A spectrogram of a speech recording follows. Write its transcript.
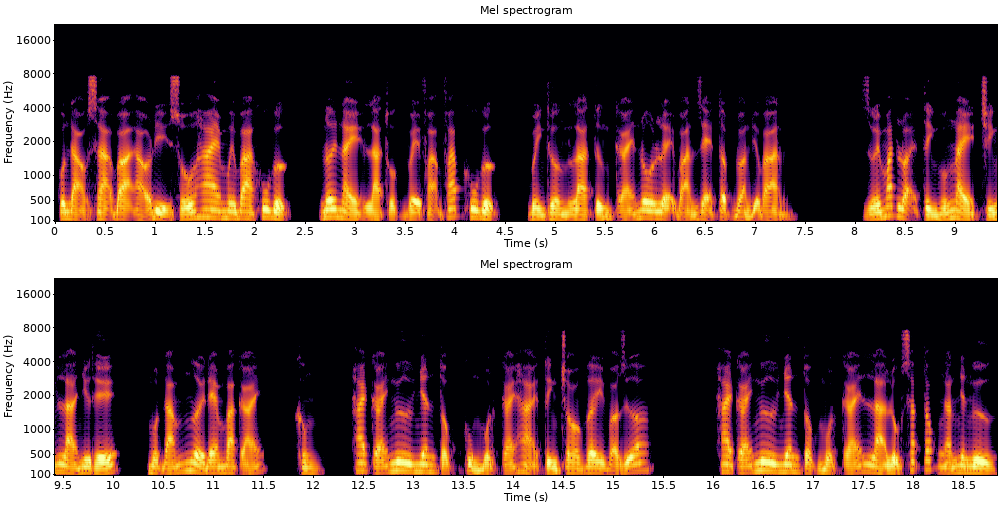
Quân đảo xạ bạ áo đỉ số 23 khu vực, nơi này là thuộc về phạm pháp khu vực, bình thường là từng cái nô lệ bán rẻ tập đoàn địa bàn. Dưới mắt loại tình huống này chính là như thế, một đám người đem ba cái, không, hai cái ngư nhân tộc cùng một cái hải tinh cho vây vào giữa. Hai cái ngư nhân tộc một cái là lục sắc tóc ngắn nhân ngư,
